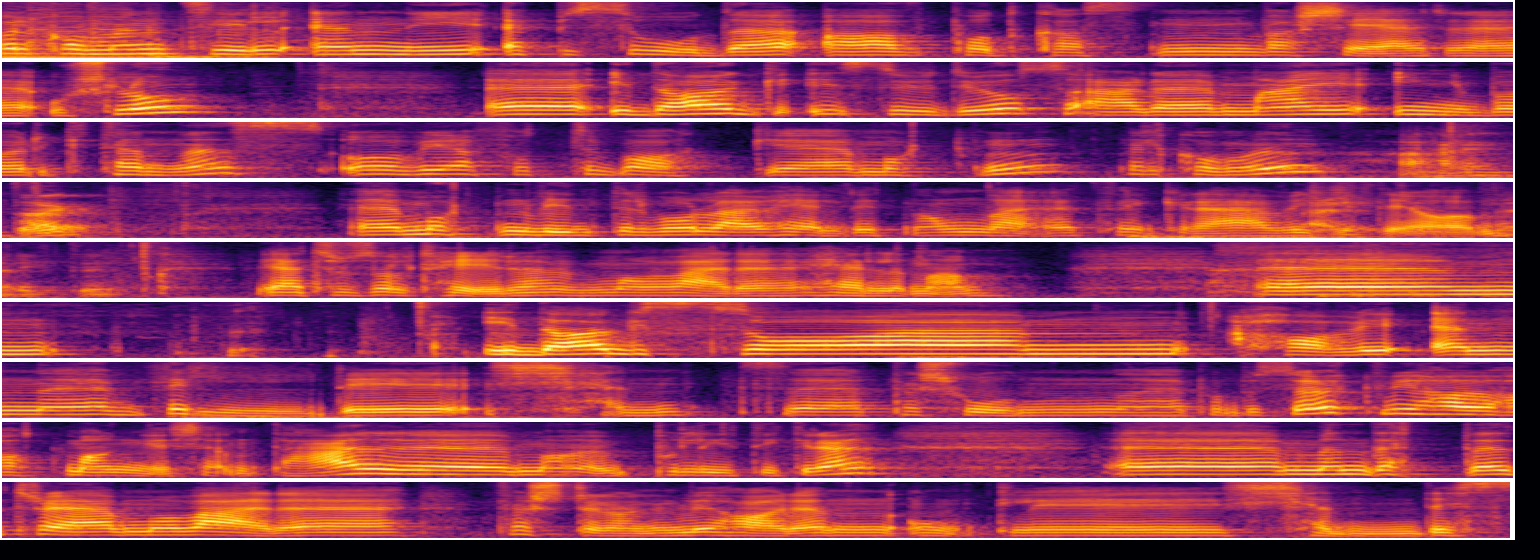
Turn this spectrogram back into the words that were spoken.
velkommen til en ny episode av podkasten Hva skjer, eh, Oslo? Eh, I dag i studio så er det meg, Ingeborg Tennes, og vi har fått tilbake Morten. Velkommen. Hei, takk. Eh, Morten Wintervold er jo hele ditt navn. Da. Jeg tenker det er Det er viktig. riktig. Det er riktig. Vi er tross alt Høyre, må være hele navn. I dag så ehm, har vi en eh, veldig kjent eh, person eh, på besøk. Vi har jo hatt mange kjente her, eh, politikere. Eh, men dette tror jeg må være første gangen vi har en ordentlig kjendis.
